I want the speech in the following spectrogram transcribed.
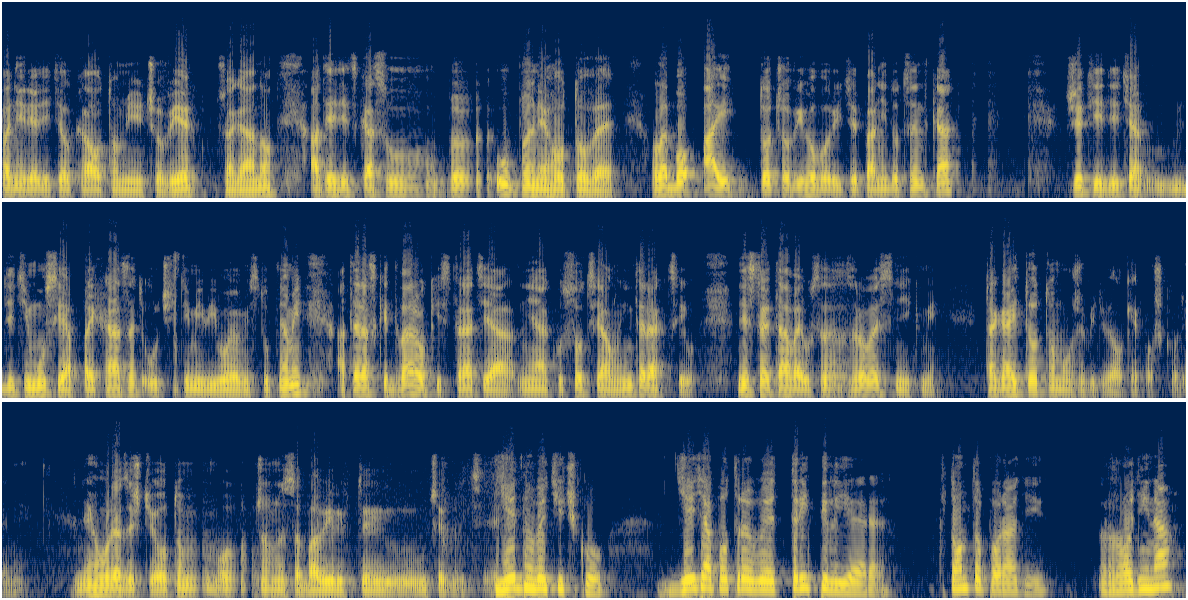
pani riaditeľka o tom niečo vie, však áno. A tie decka sú úplne hotové. Lebo aj to, čo vy hovoríte, pani docentka, že tie deťa, deti musia prechádzať určitými vývojovými stupňami a teraz, keď dva roky stratia nejakú sociálnu interakciu, nestretávajú sa s rovesníkmi, tak aj toto môže byť veľké poškodenie. Nehovoriac ešte o tom, o čom sme sa bavili v tej učebnici. Jednu vetičku. Dieťa potrebuje tri piliere v tomto poradí rodina,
